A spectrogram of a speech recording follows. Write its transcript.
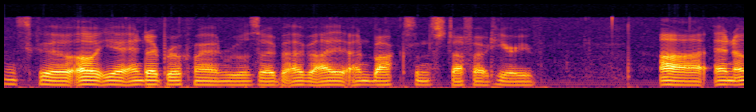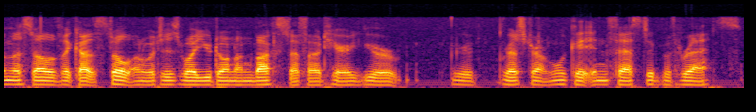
Let's go. Oh yeah, and I broke my own rules. I, I, I unboxed some stuff out here. Uh, and almost all of it got stolen, which is why you don't unbox stuff out here. Your your restaurant will get infested with rats,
